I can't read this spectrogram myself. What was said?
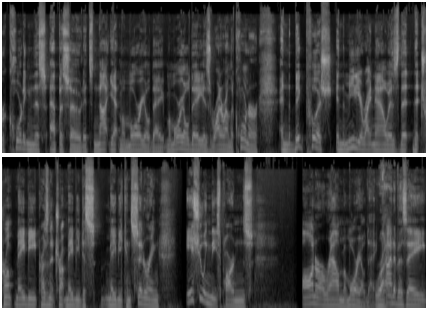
recording this episode, it's not yet Memorial Day. Memorial Day is right around the corner, and the big push in the media right now is that that Trump may be President Trump may be dis, may be considering issuing these pardons on or around Memorial Day, Right. kind of as a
